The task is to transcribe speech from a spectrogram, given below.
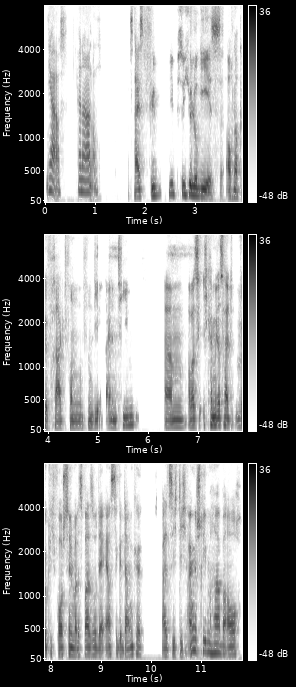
ja, keine Ahnung. Das heißt, viel, viel Psychologie ist auch noch gefragt von, von dir und deinem Team. Ähm, aber ich kann mir das halt wirklich vorstellen, weil das war so der erste Gedanke, als ich dich angeschrieben habe, auch,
